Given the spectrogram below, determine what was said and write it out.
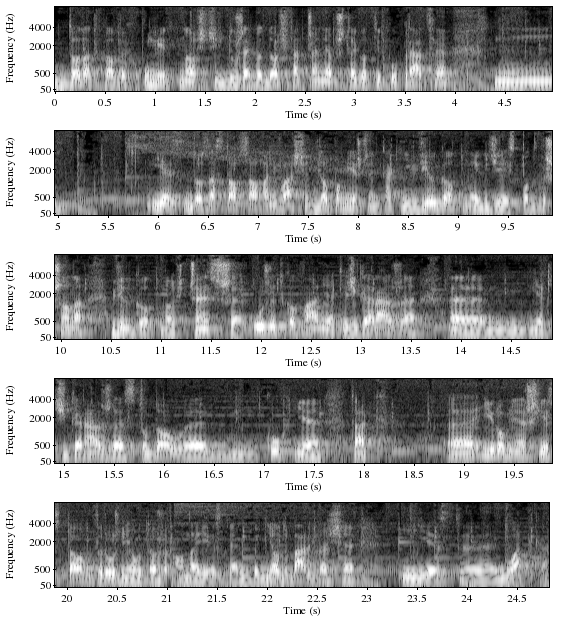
dodatkowych umiejętności, dużego doświadczenia przy tego typu pracy. Mm, jest do zastosowań właśnie do pomieszczeń takich wilgotnych, gdzie jest podwyższona wilgotność, częstsze użytkowanie, jakieś garaże, jakieś garaże, stodoły, m, kuchnie, tak? E, I również jest to, wyróżnia ją to, że ona jest jakby nie odbarwia się i jest e, gładka,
